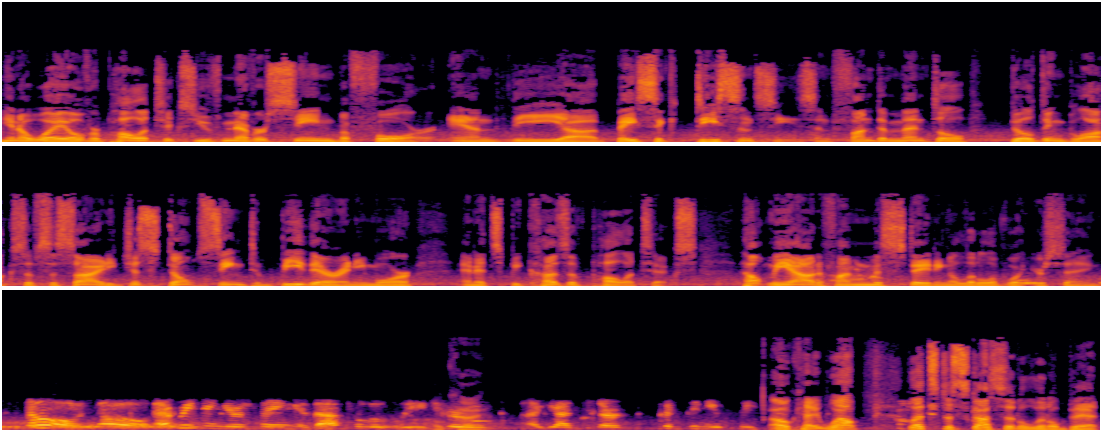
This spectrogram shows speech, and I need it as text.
in a way over politics you've never seen before, and the uh, basic decencies and fundamental building blocks of society just don't seem to be there anymore, and it's because of politics. Help me out if I'm misstating a little of what you're saying. No, no, everything you're saying is absolutely Okay. true. Uh, yes, sir. Continue, please. Okay, well, let's discuss it a little bit.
